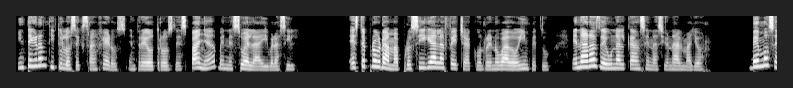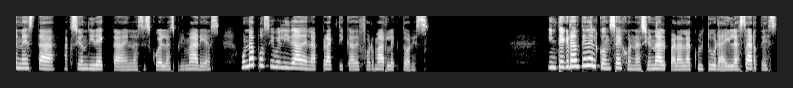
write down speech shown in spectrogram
integran títulos extranjeros, entre otros de España, Venezuela y Brasil. Este programa prosigue a la fecha con renovado ímpetu, en aras de un alcance nacional mayor. Vemos en esta acción directa en las escuelas primarias una posibilidad en la práctica de formar lectores. Integrante del Consejo Nacional para la Cultura y las Artes,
